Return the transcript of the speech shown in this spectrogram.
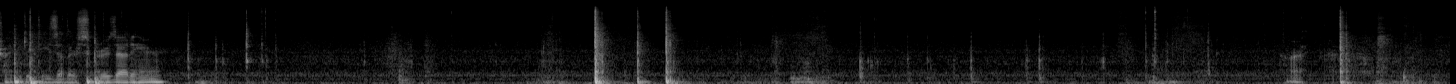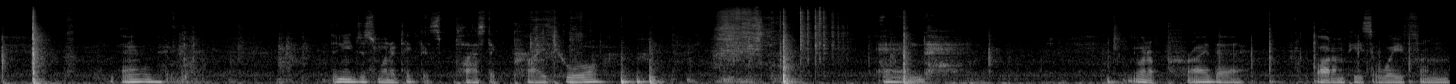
Try get these other screws out of here. Alright. Then, then you just want to take this plastic pry tool and you want to pry the bottom piece away from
